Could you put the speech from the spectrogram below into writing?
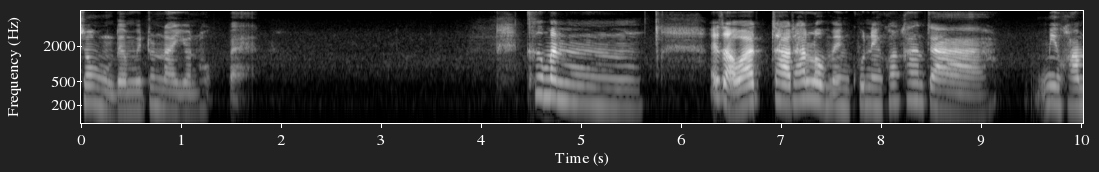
ช่วงของเดือนมิถุนายนหกแปดคือมันไอ้แต่ว่าชาวธาตุลมเองคุณเองค่อนข้างจะมีความ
